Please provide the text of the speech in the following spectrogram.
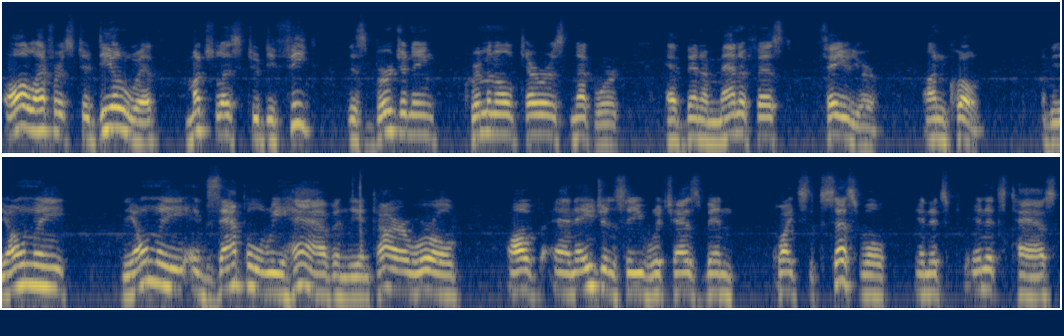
all efforts to deal with, much less to defeat this burgeoning criminal terrorist network have been a manifest failure, unquote. The only the only example we have in the entire world of an agency which has been quite successful in its in its task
